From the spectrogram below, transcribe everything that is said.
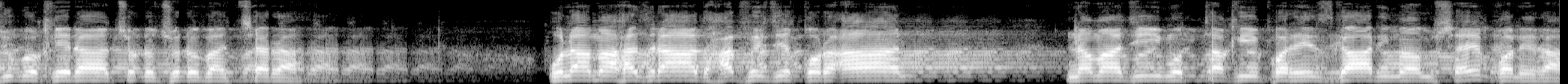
যুবকেরা, ছোট ছোট বাচ্চারা। ওলামা হাজরাত হাফেজে কোরআন, নামাজি, মোত্তাকি, পরহেজগার, ইমাম সাহেব গণেরা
